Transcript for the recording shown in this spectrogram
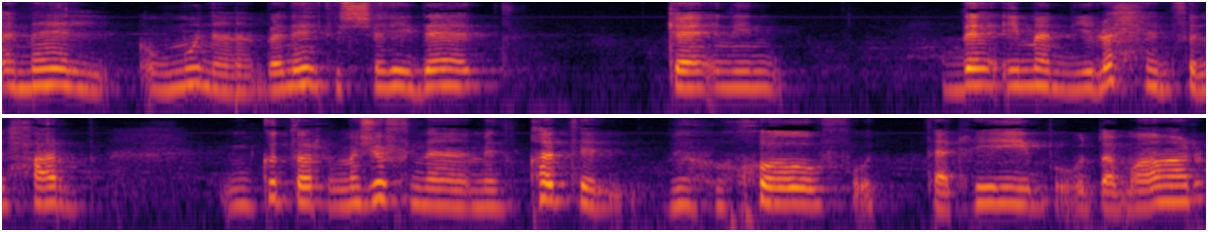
أمال ومنى بنات الشهيدات كائن دائما يلحن في الحرب من كتر ما شفنا من قتل وخوف وترهيب ودمار.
